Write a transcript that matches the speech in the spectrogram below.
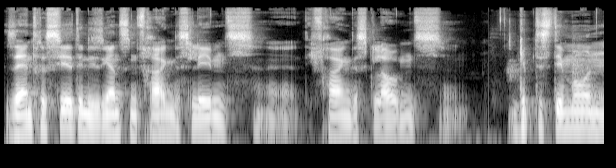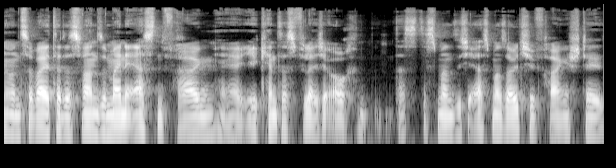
sehr interessiert in diese ganzen Fragen des Lebens, äh, die Fragen des Glaubens, äh, Gibt es Dämonen und so weiter? Das waren so meine ersten Fragen. Ja, ihr kennt das vielleicht auch, dass, dass man sich erstmal solche Fragen stellt.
